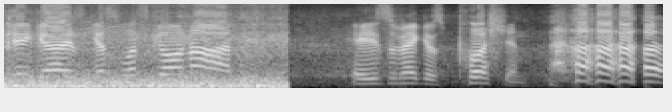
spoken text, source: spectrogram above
Okay, guys, guess what's going on? Hazy is pushing. I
